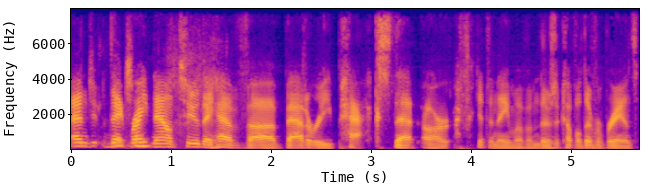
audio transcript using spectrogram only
And they, right now too, they have uh, battery packs that are I forget the name of them. There's a couple different brands,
